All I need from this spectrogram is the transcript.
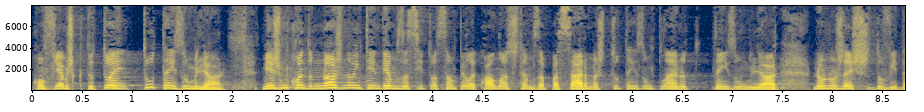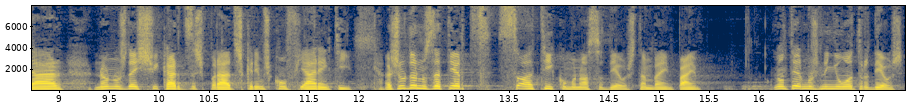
Confiamos que tu, tens o melhor. Mesmo quando nós não entendemos a situação pela qual nós estamos a passar, mas Tu tens um plano, Tu tens um melhor. Não nos deixes duvidar, não nos deixes ficar desesperados. Queremos confiar em Ti. Ajuda-nos a ter-te só a Ti como nosso Deus também, Pai não termos nenhum outro Deus,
